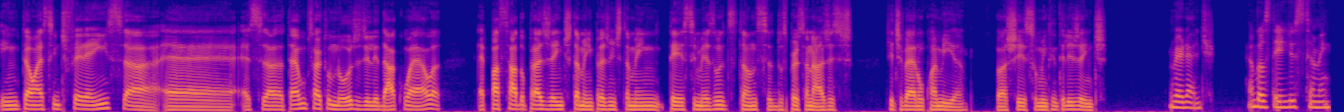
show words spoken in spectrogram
Então, essa indiferença, é, essa, até um certo nojo de lidar com ela, é passado pra gente também, pra gente também ter esse mesma distância dos personagens que tiveram com a Mia. Eu achei isso muito inteligente. Verdade. Eu gostei disso também.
